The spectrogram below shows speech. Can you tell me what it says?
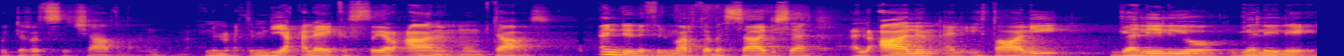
ودرس إن شاء الله. إحنا معتمدين عليك. تصير عالم ممتاز. عندنا في المرتبة السادسة العالم الإيطالي غاليليو غاليلي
